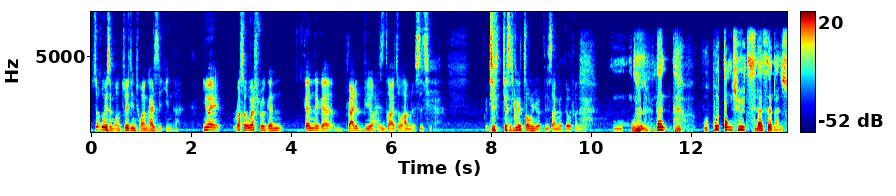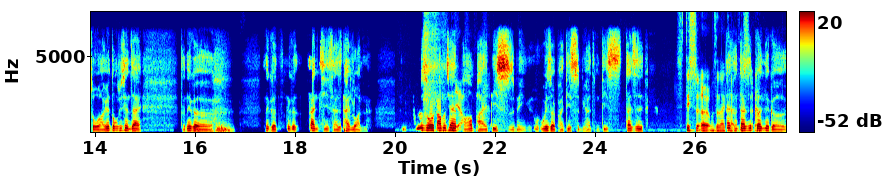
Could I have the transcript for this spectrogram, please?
这为什么最近突然开始赢了？因为 Russell Westbrook 跟跟那个 Bradley Beal 还是都在做他们的事情啊，就就是因为终于有第三个得分了。嗯，但。不不，东区实在是很难说啊，因为东区现在的那个、那个、那个战绩实在是太乱了。不是说他们现在好像排第十名，Wizard 排第十名还是怎么第十？但是第十二，我正在看。但是跟那个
